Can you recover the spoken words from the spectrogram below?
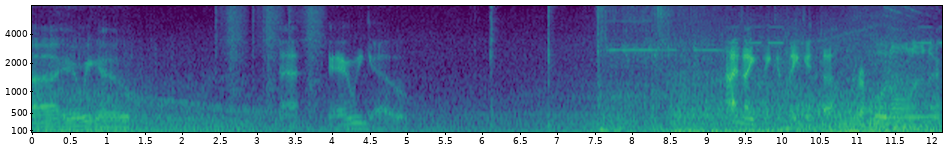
Uh, here we go. Uh, here we go. I think we can make it a it on in there.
